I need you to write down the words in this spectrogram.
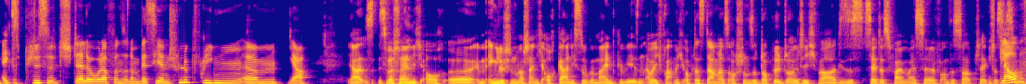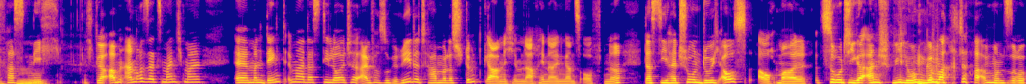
Explicit-Stelle oder von so einem bisschen schlüpfrigen, ähm, ja. Ja, es ist wahrscheinlich auch äh, im Englischen wahrscheinlich auch gar nicht so gemeint gewesen, aber ich frage mich, ob das damals auch schon so doppeldeutig war, dieses satisfy myself on the subject. Ich Das glaube so, fast hm. nicht. Ich glaube, aber andererseits manchmal, äh, man denkt immer, dass die Leute einfach so geredet haben, aber das stimmt gar nicht im Nachhinein ganz oft, ne? Dass die halt schon durchaus auch mal zotige Anspielungen gemacht haben und so.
